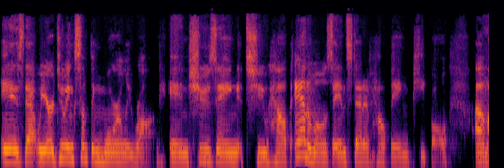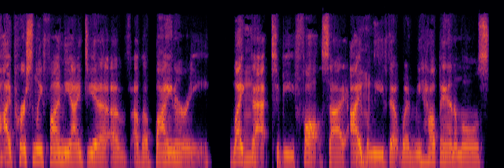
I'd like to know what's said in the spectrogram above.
is that we are doing something morally wrong in mm. choosing mm. to help animals instead of helping people. Um, mm. I personally find the idea of of a binary like mm. that to be false. I, I mm. believe that when we help animals,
